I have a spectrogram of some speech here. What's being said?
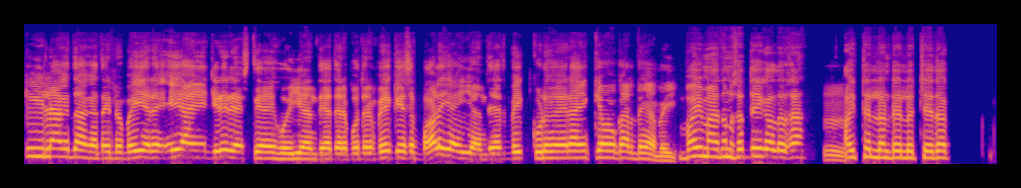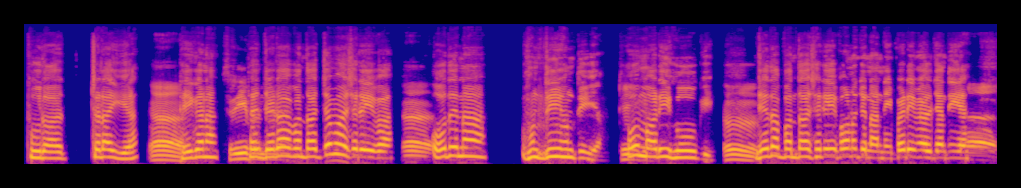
ਕੀ ਲੱਗਦਾ ਹੈਗਾ ਤੈਨੂੰ ਬਈ ਯਾਰ ਇਹ ਆਏ ਜਿਹੜੇ ਰਿਸ਼ਤੇ ਆਏ ਹੋਈ ਜਾਂਦੇ ਆ ਤੇਰੇ ਪੁੱਤਰ ਫੇ ਕੇਸ ਬਾਹਲੇ ਆਈ ਜਾਂਦੇ ਆ ਬਈ ਕੁੜੀਆਂ ਯਾਰ ਐਂ ਕਿਉਂ ਕਰਦੀਆਂ ਬਈ? ਬਾਈ ਮੈਂ ਤੁਹਾਨੂੰ ਸਿੱਧੀ ਗੱਲ ਦੱਸਾਂ ਹੂੰ। ਇੱਥੇ ਲੰਡੇ ਲੁੱਚੇ ਦਾ ਪੂਰਾ ਚੜਾਈ ਆ ਹਾਂ। ਠੀਕ ਹੈ ਨਾ? ਸ਼ਰੀਫ ਤੇ ਜਿਹੜਾ ਬੰਦਾ ਜਮਾ ਸ਼ਰੀਫ ਆ ਹਾਂ। ਉਹਦੇ ਨਾਲ ਹੁੰਦੀ ਹੁੰਦੀ ਆ ਠੀਕ ਉਹ ਹੈ। ਮਾੜੀ ਹੋਊਗੀ। ਹੂੰ। ਜੇ ਤਾਂ ਬੰਦਾ ਸ਼ਰੀਫ ਆ, ਉਹਨੂੰ ਜਨਾਨੀ ਭੈੜੀ ਮਿਲ ਜਾਂਦੀ ਆ। ਹਾਂ।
